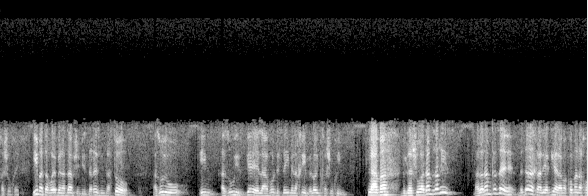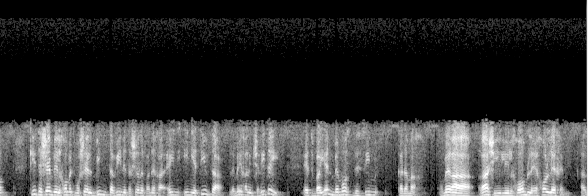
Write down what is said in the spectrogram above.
חשוכי. אם אתה רואה בן אדם שמזדרז במלאכתו, אז הוא, אם, אז הוא יזכה לעבוד לפני מלכים ולא עם חשוכים. למה? בגלל שהוא אדם זריז. אז אדם כזה, בדרך כלל יגיע למקום הנכון. כי תשב ללחום את מושל בין תבין את אשר לפניך, אין אין יטיבת למיכל עם שליטי, את ביין במוס דשים קדמך. אומר הרש"י, ללחום, לאכול לחם. אז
